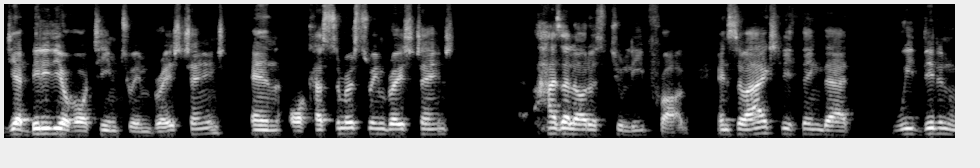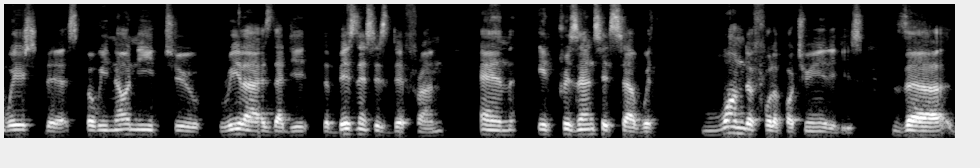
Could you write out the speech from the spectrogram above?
the ability of our team to embrace change and our customers to embrace change has allowed us to leapfrog. And so I actually think that we didn't wish this, but we now need to realize that the, the business is different and it presents itself with wonderful opportunities the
